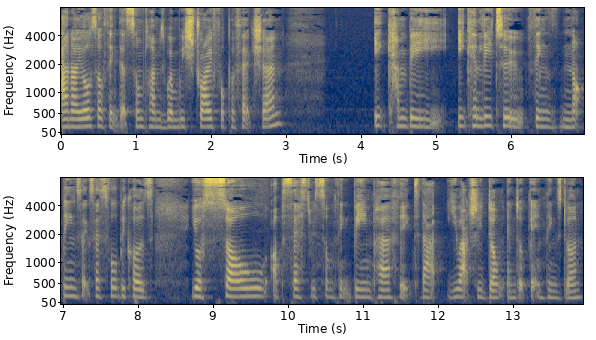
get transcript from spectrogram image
And I also think that sometimes when we strive for perfection, it can be, it can lead to things not being successful because you're so obsessed with something being perfect that you actually don't end up getting things done.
